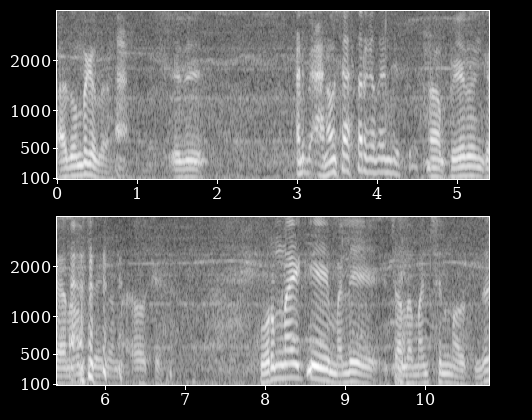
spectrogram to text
అది ఉంది కదా. ఇది. అంటే అనౌన్స్ చేస్తారు కదా అని చెప్పి. ఆ పేరు ఇంకా అనౌన్స్ చేయకుండా. ఓకే. కూరంనాయకి మళ్ళీ చాలా మంచి సినిమా అవుతుంది.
